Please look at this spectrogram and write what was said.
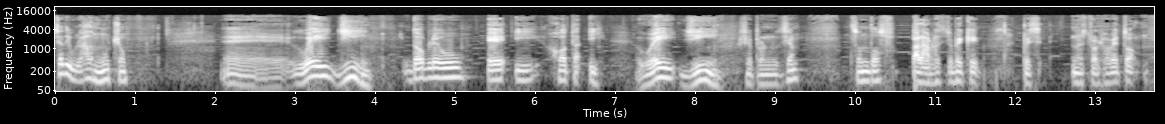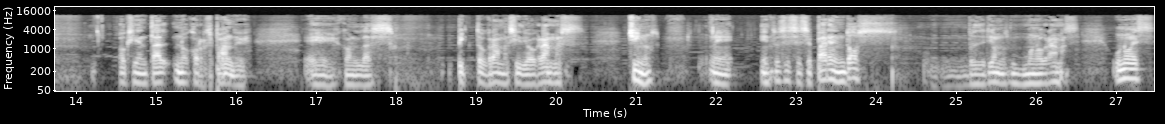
se ha divulgado mucho. Eh, Wei Ji, W-E-I-J-I, Wei Ji se pronuncia. Son dos palabras. Yo veo que, pues, nuestro alfabeto occidental no corresponde eh, con las pictogramas, ideogramas chinos. Eh, entonces se separa en dos, pues diríamos, monogramas. Uno es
